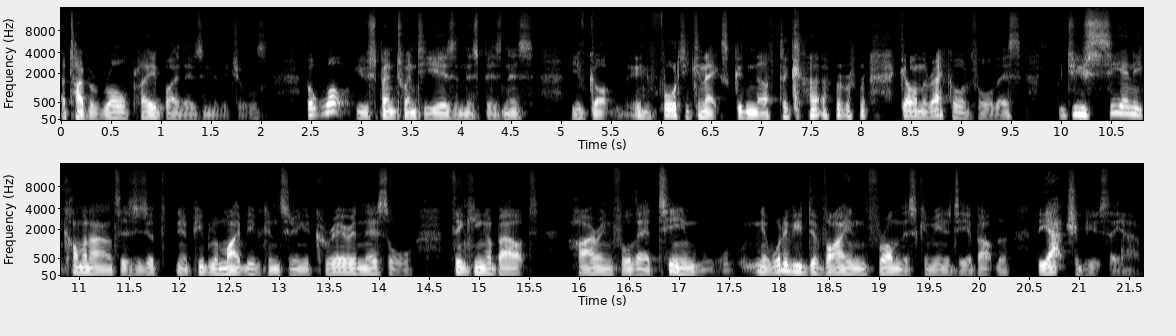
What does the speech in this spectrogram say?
a type of role played by those individuals. But what you've spent 20 years in this business, you've got 40 connects good enough to go, on the record for this. Do you see any commonalities? Is it you know people who might be considering a career in this or thinking about hiring for their team? You know, what have you divined from this community about the the attributes they have?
